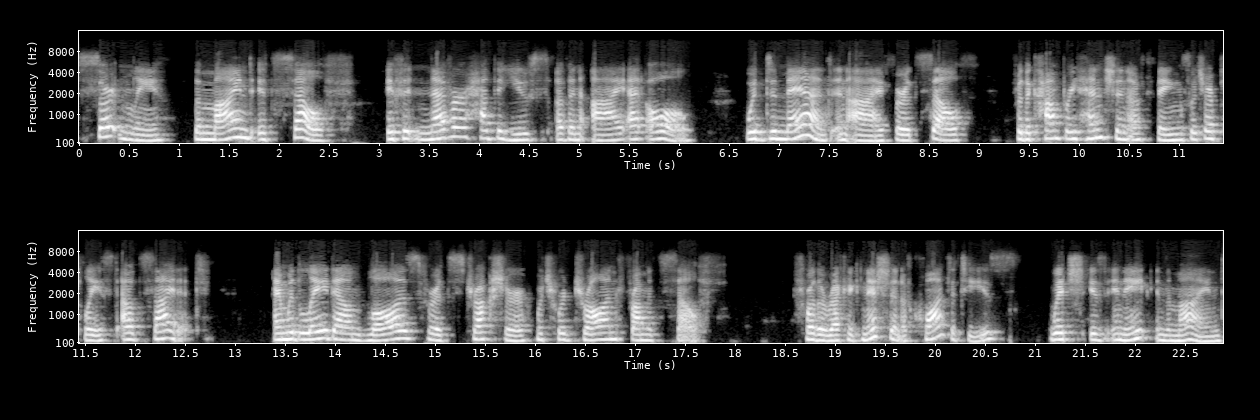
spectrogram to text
Certainly, the mind itself, if it never had the use of an eye at all, would demand an eye for itself for the comprehension of things which are placed outside it, and would lay down laws for its structure which were drawn from itself. For the recognition of quantities, which is innate in the mind,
